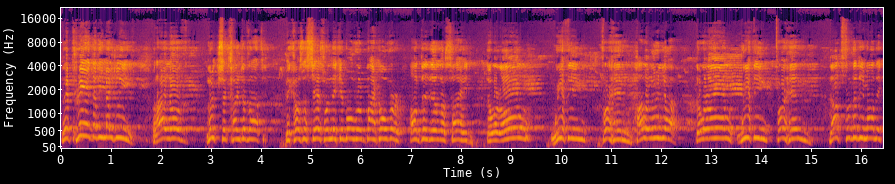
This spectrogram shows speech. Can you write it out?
They prayed that He might leave. But I love Luke's account of that because it says when they came over, back over onto the other side, they were all waiting for him. Hallelujah. They were all waiting for him. Not for the demoniac,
